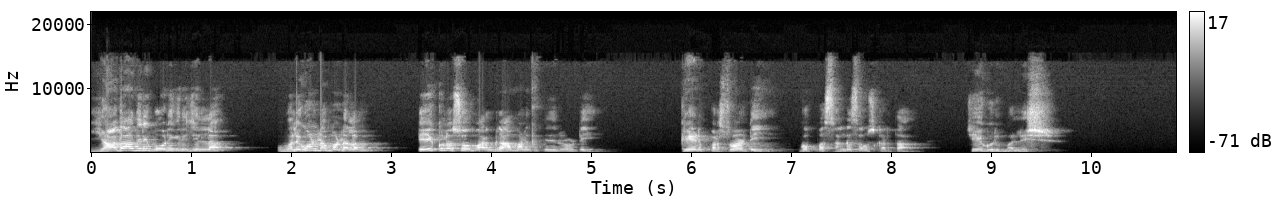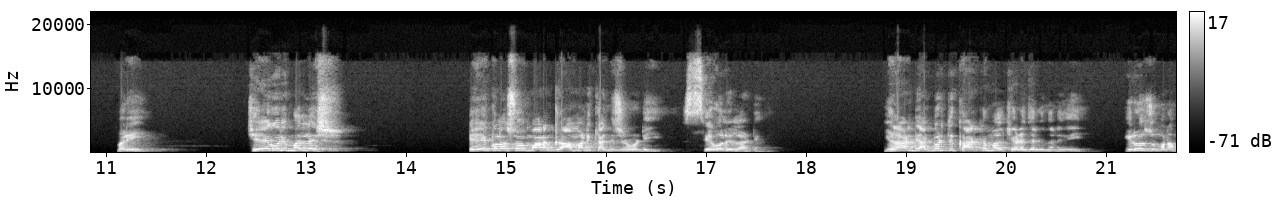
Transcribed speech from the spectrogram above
యాదాద్రి భువనగిరి జిల్లా వలిగొండ మండలం టేకుల సోమవారం గ్రామానికి చెందినటువంటి గ్రేట్ పర్సనాలిటీ గొప్ప సంఘ సంస్కర్త చేగురి మల్లేష్. మరి చేగురి మల్లేష్ టేకుల సోమవారం గ్రామానికి అందించినటువంటి సేవలు ఇలాంటివి. ఎలాంటి అభివృద్ధి కార్యక్రమాలు చేయడం జరిగిందనేది ఈరోజు మనం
